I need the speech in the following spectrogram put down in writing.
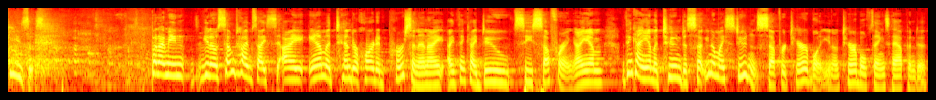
Jesus. But I mean, you know, sometimes I, I am a tender hearted person and I, I think I do see suffering. I am, I think I am attuned to, su- you know, my students suffer terribly. You know, terrible things happen to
